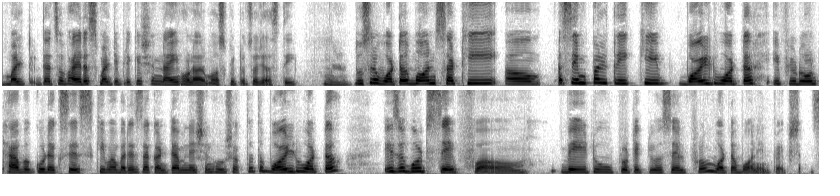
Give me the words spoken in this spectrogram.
मल्टी त्याचं व्हायरस मल्टिप्लिकेशन नाही होणार मॉस्किटोचं जास्ती. दुसरं वॉटर बॉन्डसाठी सिंपल ट्रिक की boiled water if you don't have a good access किंवा बरेचदा कंटॅमिनेशन होऊ शकतं तर boiled water is a good safe way to protect yourself from water borne infections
